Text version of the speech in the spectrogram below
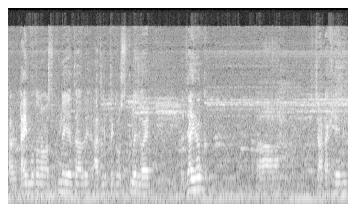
কারণ টাইম মতন আমার স্কুলে যেতে হবে, আজকের থেকে স্কুলে জয়েন যাই হোক চাটা খেয়ে নিই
